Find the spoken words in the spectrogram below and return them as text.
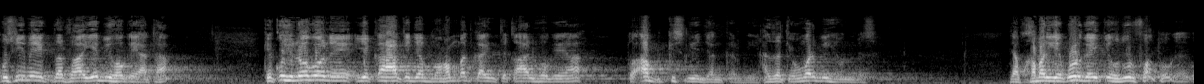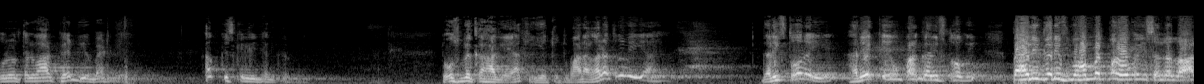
उसी में एक दफ़ा यह भी हो गया था कि कुछ लोगों ने यह कहा कि जब मोहम्मद का इंतकाल हो गया तो अब किस लिए जंग करनी हज़रत उमर भी है उनमें से। जब खबर यह उड़ गई कि हजूर फौत हो गए, उन्होंने तलवार फेर दिए बैठ गए। अब किसके लिए जंग करनी तो उसमें कहा गया कि यह तो तुम्हारा गलत रवैया है। गिरफ्त हो रही है। हर एक के ऊपर गिरफ्त होगी। पहली गिरफ्त मोहम्मद पर हो गई सल्लाह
